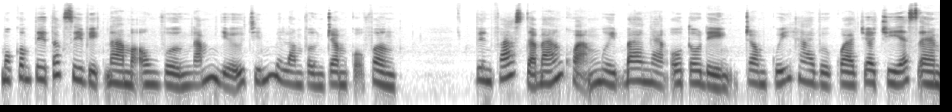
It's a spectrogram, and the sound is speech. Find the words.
một công ty taxi Việt Nam mà ông Vượng nắm giữ 95% cổ phần. VinFast đã bán khoảng 13.000 ô tô điện trong quý 2 vừa qua cho GSM.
